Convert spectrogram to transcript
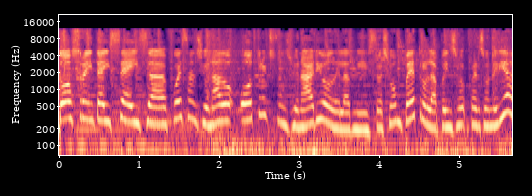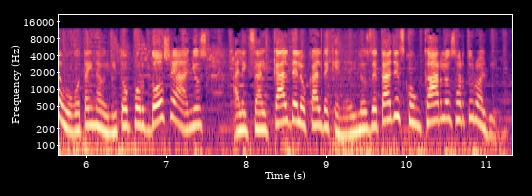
236 uh, fue sancionado otro exfuncionario de la administración Petro. La personería de Bogotá inhabilitó por 12 años al exalcalde local de Kennedy. Los detalles con Carlos Arturo Albino.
